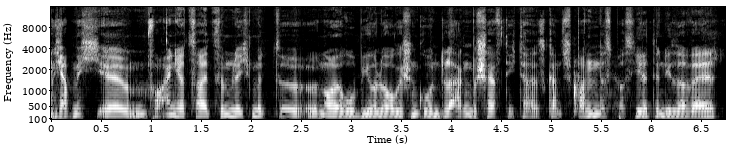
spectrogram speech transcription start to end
Ich habe mich äh, vor einiger Zeit ziemlich mit äh, neurobiologischen Grundlagen beschäftigt. Da ist ganz Spannendes passiert in dieser Welt.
